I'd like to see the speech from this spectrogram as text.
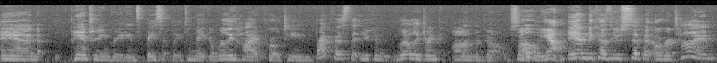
and pantry ingredients basically to make a really high protein breakfast that you can literally drink on the go. So Oh, yeah. and because you sip it over time,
